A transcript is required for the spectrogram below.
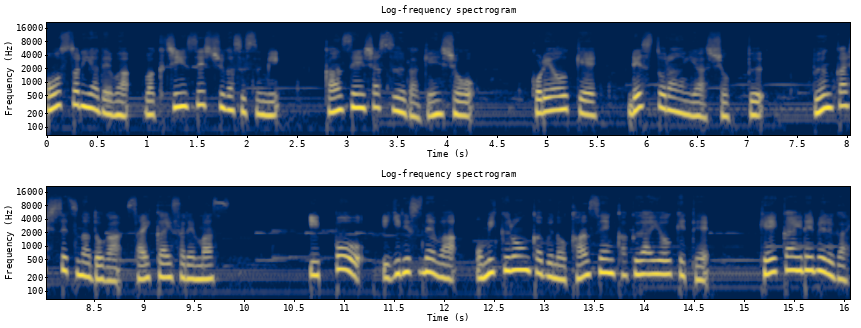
オーストリアではワクチン接種が進み感染者数が減少。これを受け、レストランやショップ、文化施設などが再開されます。一方、イギリスではオミクロン株の感染拡大を受けて、警戒レベルが引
